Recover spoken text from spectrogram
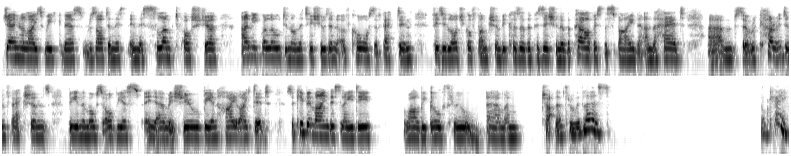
generalized weakness, resulting in this in this slumped posture, unequal loading on the tissues, and of course affecting physiological function because of the position of the pelvis, the spine, and the head. Um, so recurrent infections being the most obvious um, issue being highlighted. So keep in mind this lady while we go through um, and chat them through with Les. Okay.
